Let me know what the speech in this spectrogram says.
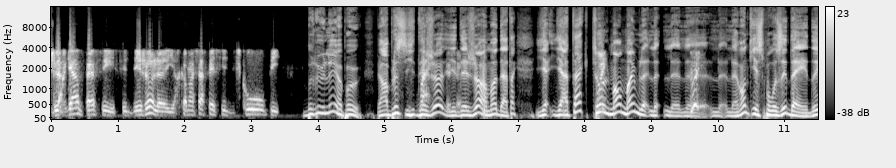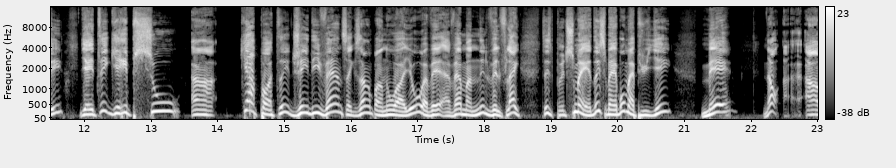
je le regarde faire c'est déjà, là, il a recommencé à faire ses discours, puis brûlé un peu. Puis en plus, il est déjà, il est déjà en mode attaque. Il, attaque tout le monde, même le, le, le, le, monde qui est supposé d'aider. Il a été grippe-sous en capoté. J.D. Vance, exemple, en Ohio, avait, avait amené le le flag. Tu sais, peux-tu m'aider? C'est bien beau m'appuyer, mais non, en,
